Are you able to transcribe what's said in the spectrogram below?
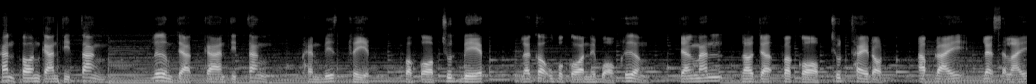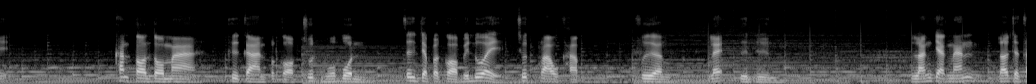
ขั้นตอนการติดตั้ง เริ่มจากการติดตั้งแผ่นเบสเพลทประกอบชุดเบสและก็อุปกรณ์ในบ่อเครื่อง จากนั้นเราจะประกอบชุดไทรอด อัพไรท์และสไลด์ขั้นตอนต่อมาคือการประกอบชุดหัวบน ซึ่งจะประกอบไปด้วยชุดเพลาขับ เฟืองและอื่นๆ หลังจากนั้นเราจะท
